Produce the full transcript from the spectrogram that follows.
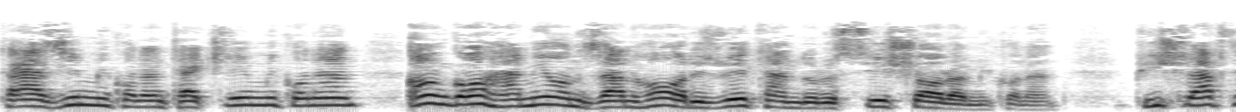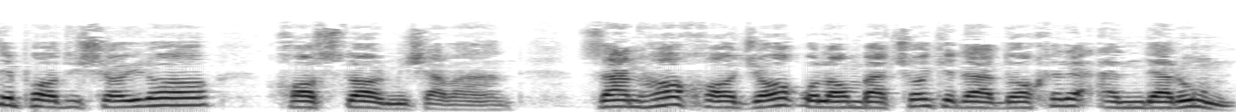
تعظیم می‌کنن تکریم می‌کنن. آنگاه همه آن زنها آرزوی تندرستی شاه را می‌کنن. پیشرفت پادشاهی را خواستار می‌شوند. زنها خاجا غلام بچه که در داخل اندرون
